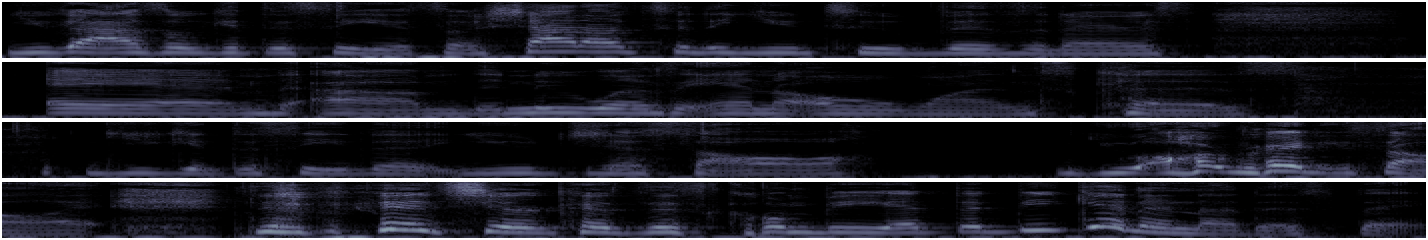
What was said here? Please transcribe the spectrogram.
You guys will get to see it. So shout out to the YouTube visitors and um, the new ones and the old ones because you get to see that you just saw you already saw it the picture because it's gonna be at the beginning of this thing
